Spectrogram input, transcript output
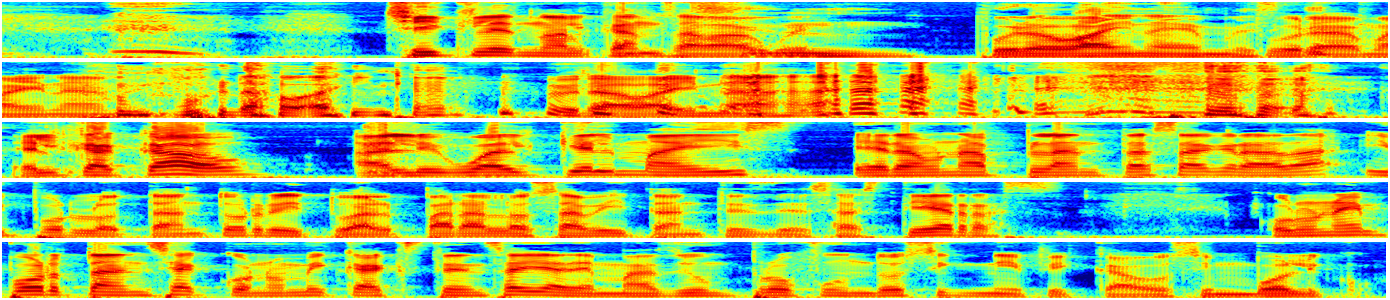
Chicles no alcanzaba, güey. Mm, Pura vaina de mezquite. Pura vaina. Pura vaina. Pura vaina. el cacao, al igual que el maíz, era una planta sagrada y por lo tanto ritual para los habitantes de esas tierras, con una importancia económica extensa y además de un profundo significado simbólico.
